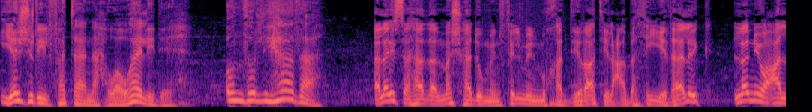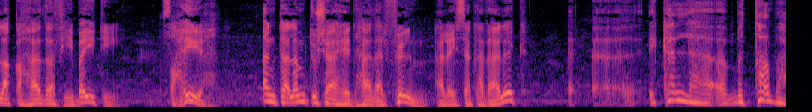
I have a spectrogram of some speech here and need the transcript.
يجري الفتى نحو والده. انظر لهذا. أليس هذا المشهد من فيلم المخدرات العبثي ذلك؟ لن يعلق هذا في بيتي. صحيح. أنت لم تشاهد هذا الفيلم أليس كذلك؟ كلا بالطبع.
